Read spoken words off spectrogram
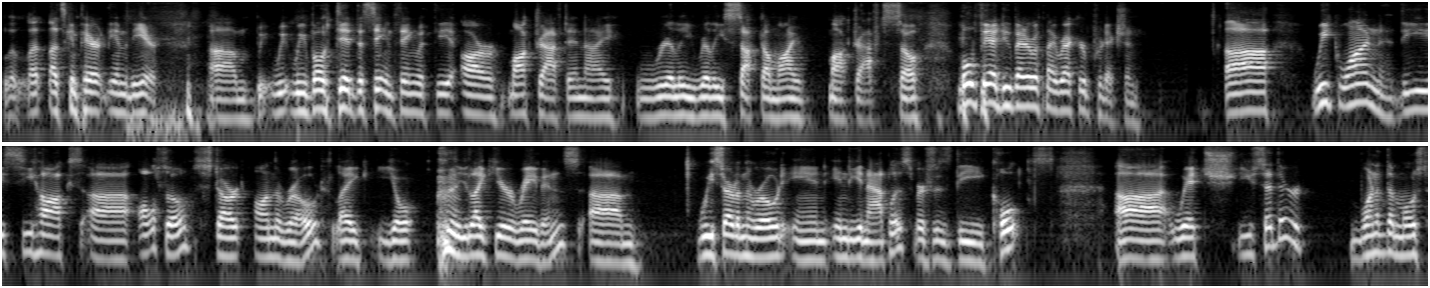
Let, us compare at the end of the year. Um, we, we, we both did the same thing with the our mock draft, and I really really sucked on my mock draft. So hopefully I do better with my record prediction. Uh, week one, the Seahawks uh, also start on the road, like your like your Ravens. Um, we start on the road in Indianapolis versus the Colts, uh, which you said they're one of the most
